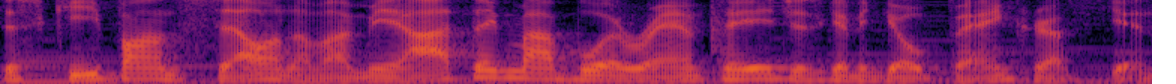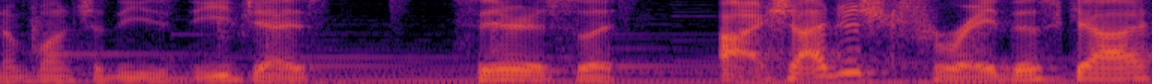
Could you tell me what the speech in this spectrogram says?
just keep on selling them. I mean, I think my boy Rampage is to go bankrupt getting a bunch of these DJs. Seriously. All right, should I just trade this guy?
